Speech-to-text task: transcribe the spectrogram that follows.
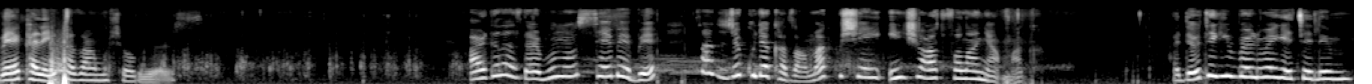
Ve kaleyi kazanmış oluyoruz. Arkadaşlar bunun sebebi sadece kule kazanmak, bir şey inşaat falan yapmak. Hadi öteki bölüme geçelim.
